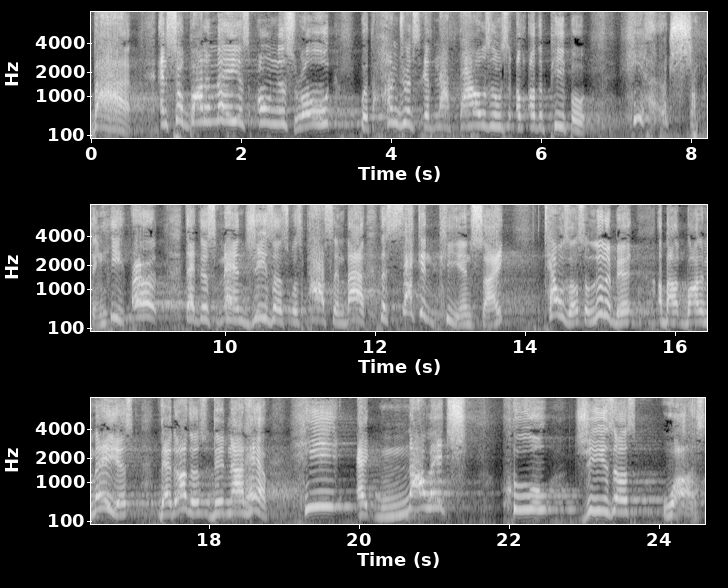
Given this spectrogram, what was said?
by. And so Bartimaeus on this road with hundreds, if not thousands of other people, he heard something. He heard that this man Jesus was passing by. The second key insight tells us a little bit about Bartimaeus that others did not have. He acknowledged who Jesus was.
